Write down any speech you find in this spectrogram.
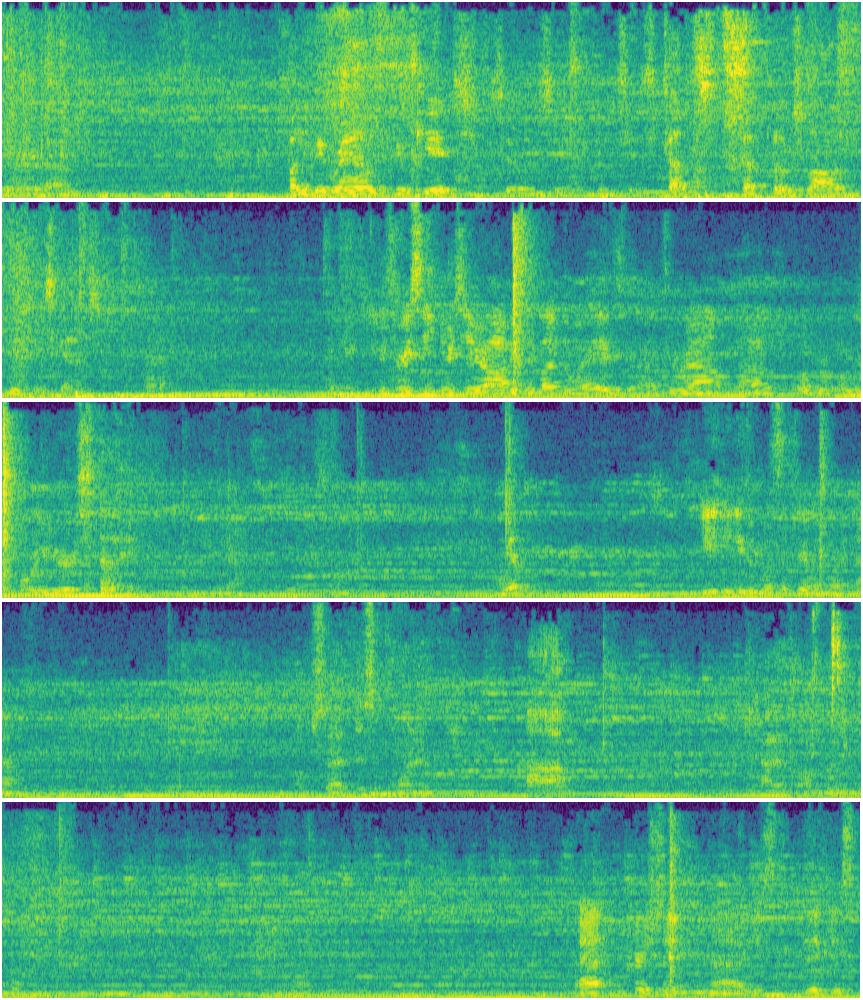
They're, um, fun to be around, they're good kids. So it's, it's, it's tough, tough pill to swallow losing these guys. You three seniors here obviously the feeling right now? upset, disappointed, uh, kind of unbelievable. Matt and Christian, uh, just they just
